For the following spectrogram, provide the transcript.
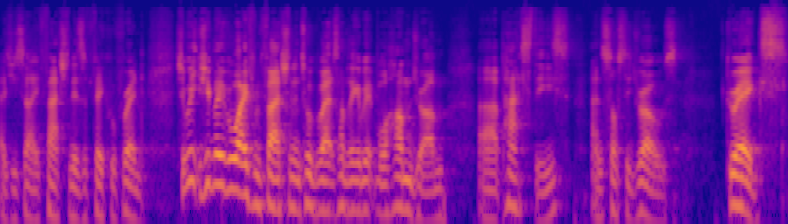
as you say, fashion is a fickle friend. Should we should move away from fashion and talk about something a bit more humdrum? Uh, pasties and sausage rolls. Greggs.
